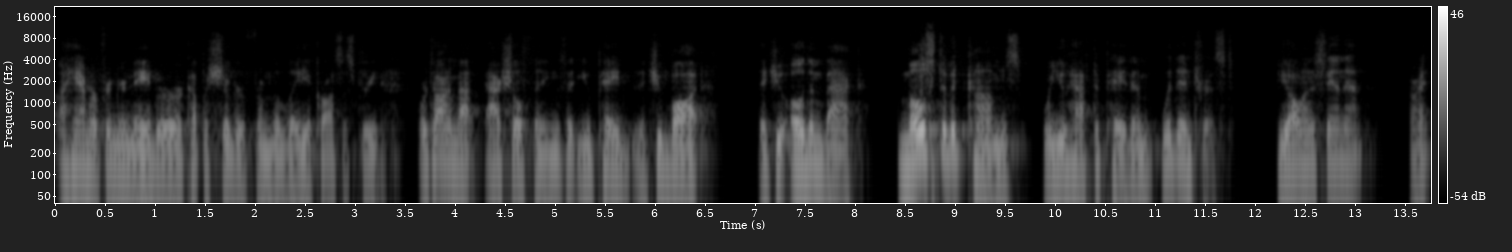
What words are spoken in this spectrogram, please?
a hammer from your neighbor or a cup of sugar from the lady across the street, we're talking about actual things that you paid, that you bought, that you owe them back. Most of it comes where you have to pay them with interest. Do you all understand that? All right.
